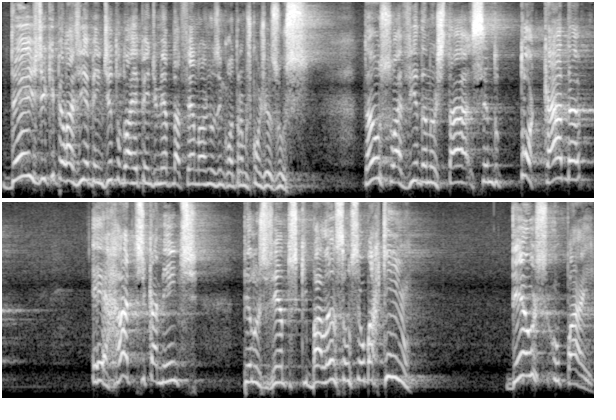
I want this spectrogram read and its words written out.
desde que pela via bendita do arrependimento da fé nós nos encontramos com Jesus. Então, sua vida não está sendo tocada erraticamente pelos ventos que balançam o seu barquinho. Deus, o Pai,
